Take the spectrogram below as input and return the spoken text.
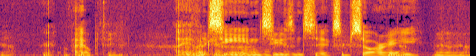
Yeah, Yeah. Oh, of Palpatine. I I'm haven't like, oh, seen okay. season six. I'm sorry. Yeah, yeah. yeah.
